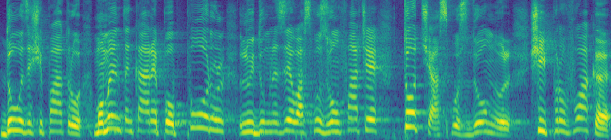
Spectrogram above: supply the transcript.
24, moment în care poporul lui Dumnezeu a spus vom face tot ce a spus Domnul și îi provoacă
